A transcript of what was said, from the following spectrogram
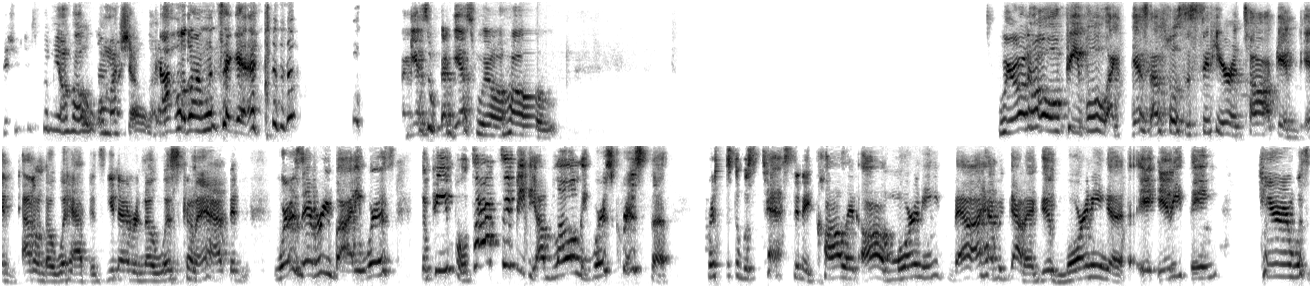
Did you just put me on hold on my show? Like, yeah, hold on one second. I guess i guess we're on hold we're on hold, people. I guess I'm supposed to sit here and talk, and, and I don't know what happens. You never know what's going to happen. Where's everybody? Where's the people? Talk to me. I'm lonely. Where's Krista? Krista was texting and calling all morning. Now I haven't got a good morning, uh, anything. Karen, what's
